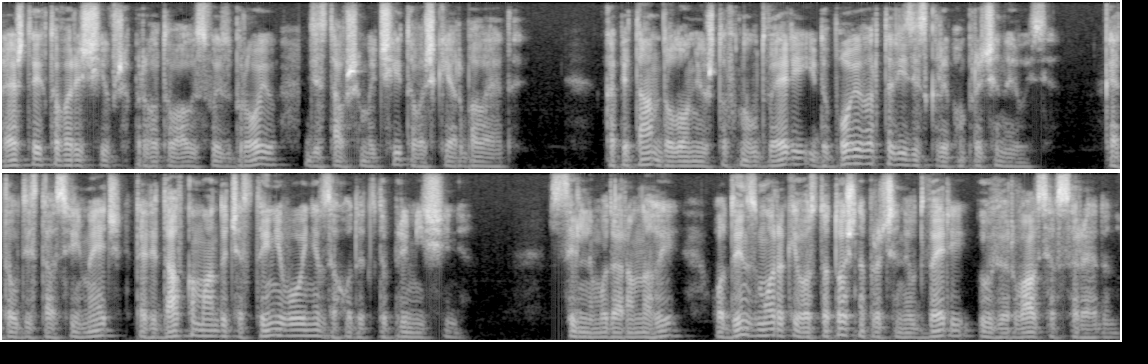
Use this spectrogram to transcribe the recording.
Решта їх товаришів вже приготували свою зброю, діставши мечі та важкі арбалети. Капітан долоною штовхнув двері, і дубові вартові зі скрипом причинилися. Кетл дістав свій меч та віддав команду частині воїнів заходити до приміщення. З сильним ударом ноги один з мориків остаточно причинив двері і увірвався всередину.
